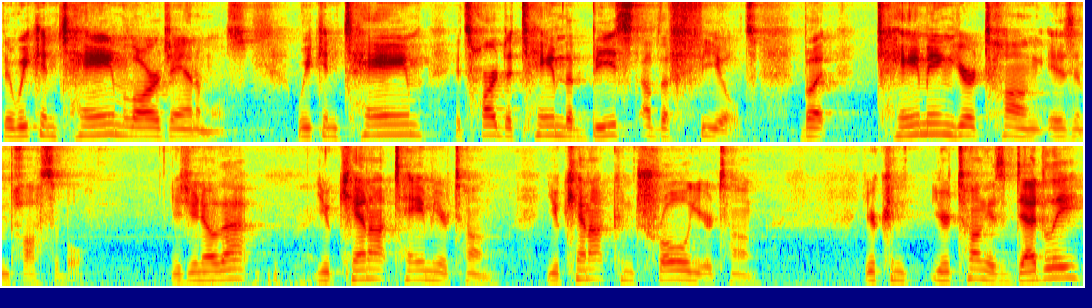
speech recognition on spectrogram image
that we can tame large animals. We can tame, it's hard to tame the beast of the field, but taming your tongue is impossible. Did you know that? You cannot tame your tongue, you cannot control your tongue. Your, con- your tongue is deadly,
